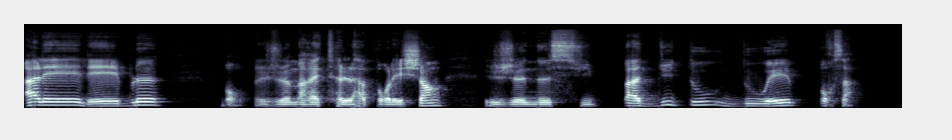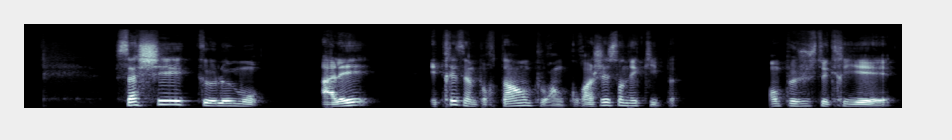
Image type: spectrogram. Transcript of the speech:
allez les bleus. Bon, je m'arrête là pour les chants, je ne suis pas du tout doué pour ça. Sachez que le mot aller est très important pour encourager son équipe on peut juste crier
